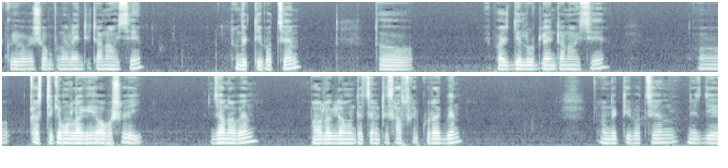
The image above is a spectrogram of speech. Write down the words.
একইভাবে সম্পূর্ণ লাইনটি টানা হয়েছে। দেখতেই পাচ্ছেন। তো পাশ দিয়ে লোড লাইন টানা হয়েছে। তো কাজটি কেমন লাগে অবশ্যই জানাবেন। ভালো লাগলে আমাদের চ্যানেলটি সাবস্ক্রাইব করে রাখবেন। দেখতেই পাচ্ছেন নিজ দিয়ে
